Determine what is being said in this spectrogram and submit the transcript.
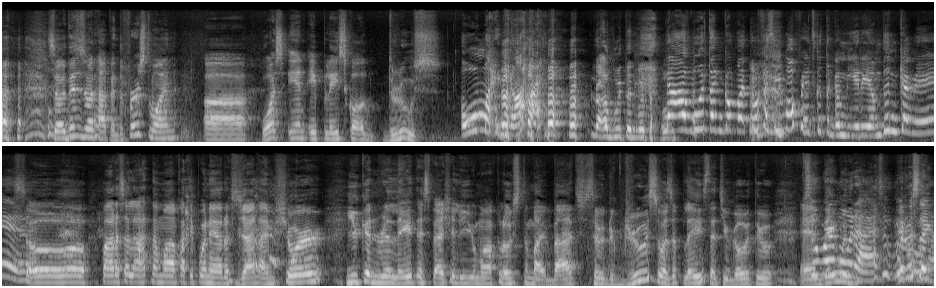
so this is what happened. The first one uh, was in a place called Drus. Oh my God! Naabutan mo to. Naabutan ko pa to kasi mga friends ko taga Miriam. Dun kami. So, para sa lahat ng mga katipuneros dyan, I'm sure you can relate, especially yung mga close to my batch. So, the Drus was a place that you go to. And Super they would, mura, super It was mura. like,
